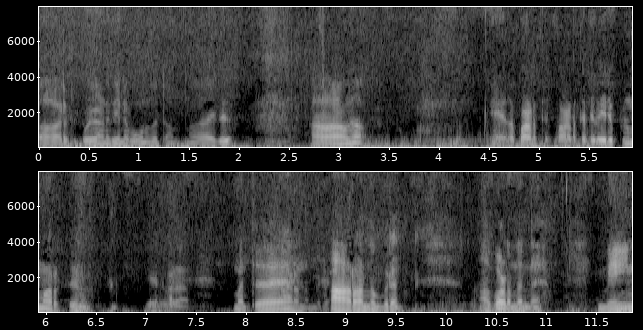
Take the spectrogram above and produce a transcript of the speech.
ഭാരതപ്പുഴയാണ് ഇതിനെ പോകുന്നത് കേട്ടോ. അതായത് ഏതാ പാടത്തെ? പാടത്തിന്റെ പേര് എപ്പോഴും മറക്കുകയാണ് മറ്റേ ആറാം നമ്പുരൻ ആ പടം തന്നെ. മെയിൻ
